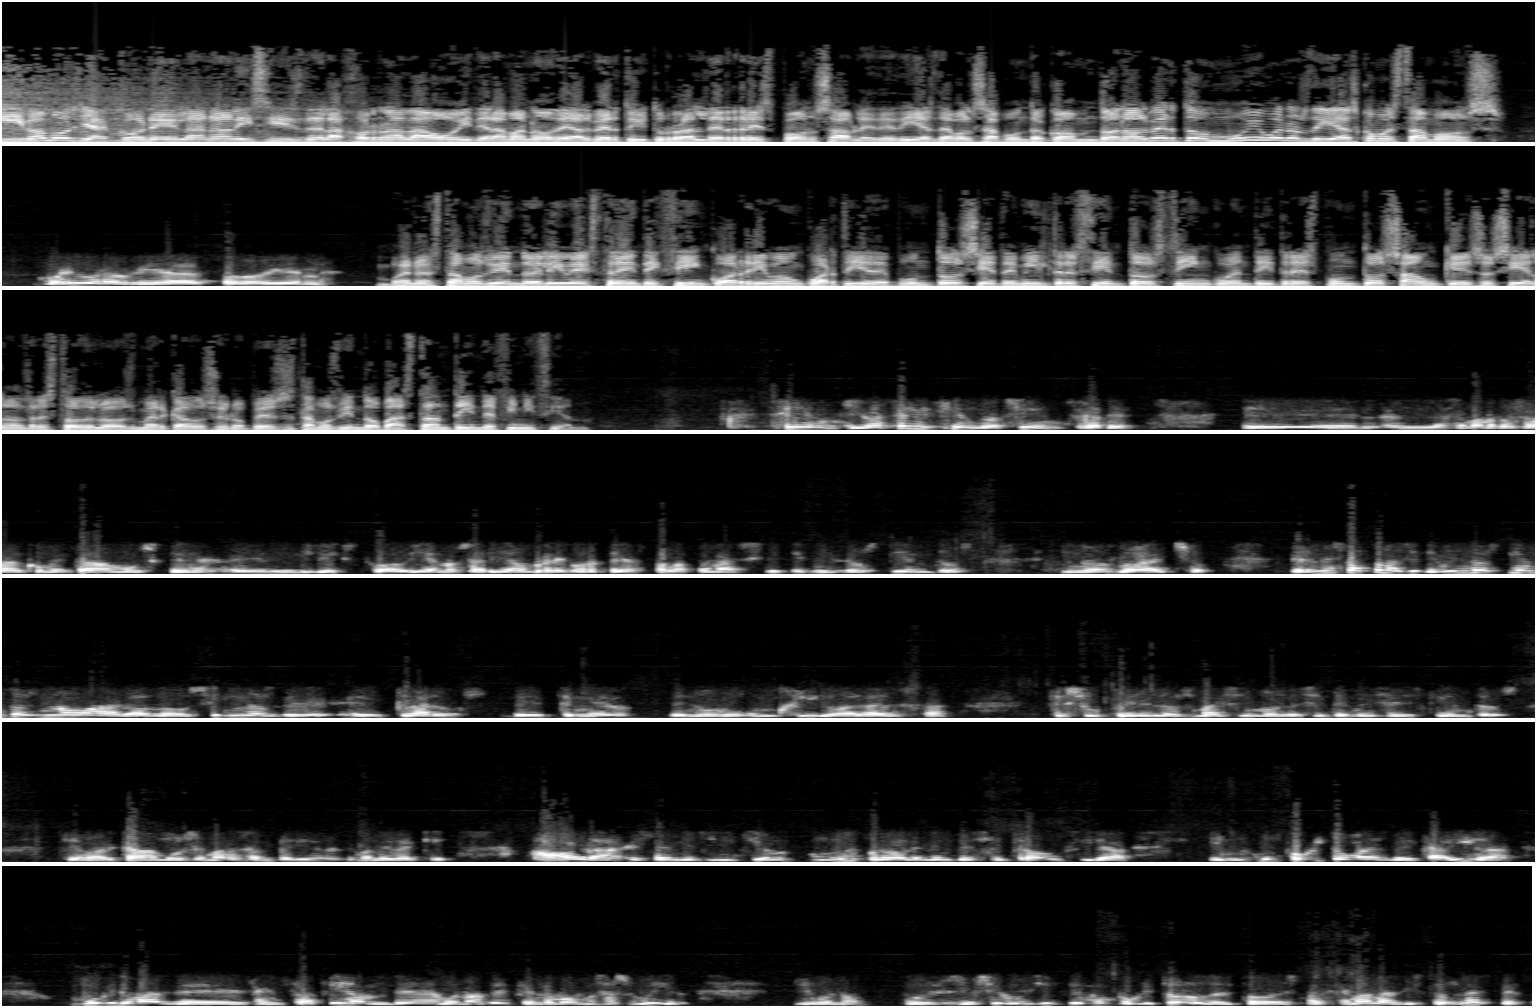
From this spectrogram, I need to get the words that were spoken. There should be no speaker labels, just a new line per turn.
Y vamos ya con el análisis de la jornada hoy de la mano de Alberto Iturralde, responsable de díasdebolsa.com. Don Alberto, muy buenos días, ¿cómo estamos?
Muy buenos días, todo bien.
Bueno, estamos viendo el IBEX 35 arriba un cuartillo de puntos, 7.353 puntos, aunque eso sí, en el resto de los mercados europeos estamos viendo bastante indefinición.
Sí, y va a seguir siendo así. Fíjate, eh, la semana pasada comentábamos que el IBEX todavía nos haría un recorte hasta la zona 7.200 y nos lo ha hecho. Pero en esta zona 7.200 no ha dado signos de, eh, claros de tener de nuevo un giro al alza que supere los máximos de 7.600 que marcábamos semanas anteriores. De manera que ahora esta indefinición muy probablemente se traducirá en un poquito más de caída, un poquito más de sensación de, bueno, de que no vamos a subir. Y bueno, pues yo sigo insistiendo un poquito de todas estas semanas y estos meses.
